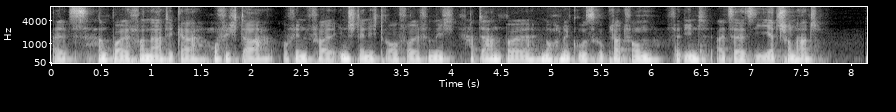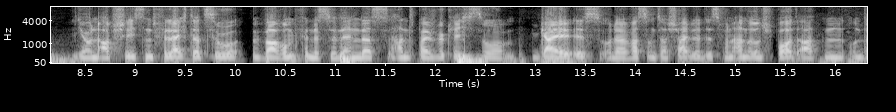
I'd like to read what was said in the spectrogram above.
als Handball-Fanatiker hoffe ich da auf jeden Fall inständig drauf, weil für mich hat der Handball noch eine größere Plattform verdient, als er sie jetzt schon hat. Ja, und abschließend vielleicht dazu, warum findest du denn, dass Handball wirklich so geil ist oder was unterscheidet es von anderen Sportarten und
